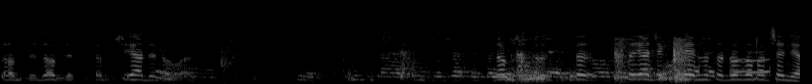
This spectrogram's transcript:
Dobrze, dobrze, to tam przyjadę do was. Dobrze, to, to, to ja dziękuję, no to do zobaczenia.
